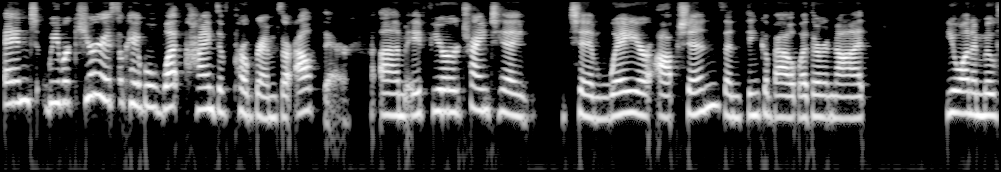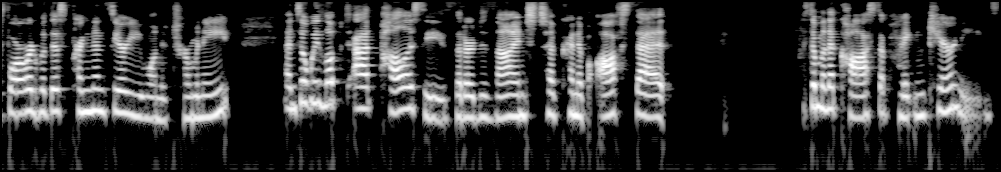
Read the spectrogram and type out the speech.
And we were curious okay, well, what kinds of programs are out there? Um, if you're trying to to weigh your options and think about whether or not you want to move forward with this pregnancy or you want to terminate. And so we looked at policies that are designed to kind of offset some of the costs of heightened care needs.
